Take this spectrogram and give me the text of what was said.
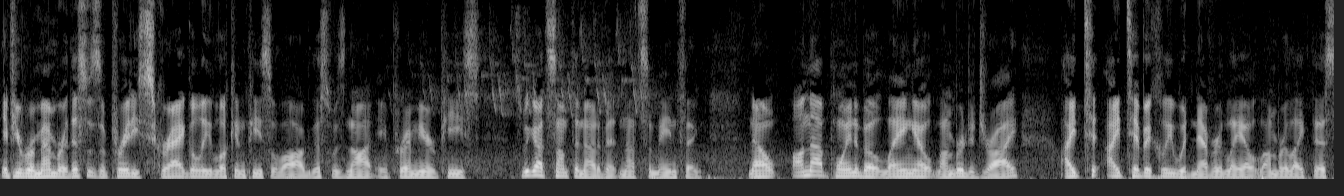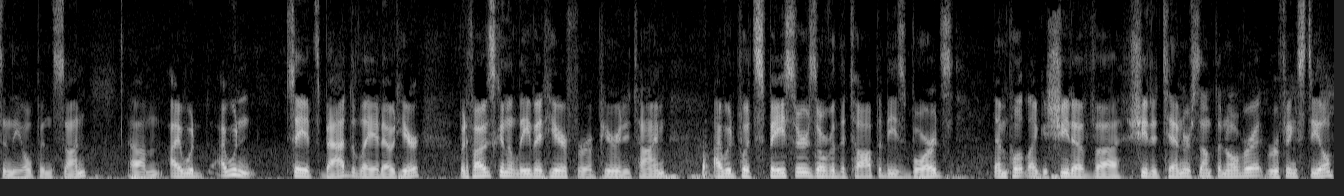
if you remember, this was a pretty scraggly looking piece of log. This was not a premier piece. So we got something out of it, and that's the main thing. Now, on that point about laying out lumber to dry, I, I typically would never lay out lumber like this in the open sun. Um, I would I wouldn't say it's bad to lay it out here, but if I was going to leave it here for a period of time, I would put spacers over the top of these boards, then put like a sheet of uh, sheet of tin or something over it, roofing steel,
